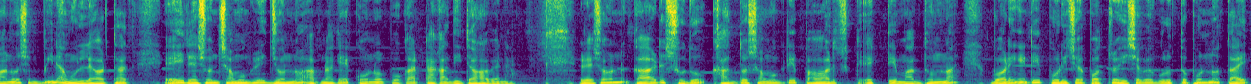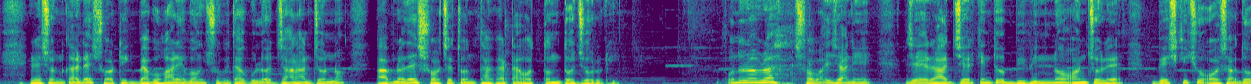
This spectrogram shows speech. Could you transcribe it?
মানুষ বিনামূল্যে, অর্থাৎ এই রেশন সামগ্রীর জন্য আপনাকে কোনো প্রকার টাকা দিতে হবে না। রেশন কার্ড শুধু খাদ্য সামগ্রী পাওয়ার একটি মাধ্যম নয়, বরং এটি পরিচয়পত্র হিসেবে গুরুত্বপূর্ণ। তাই রেশন কার্ডের সঠিক ব্যবহার এবং সুবিধাগুলো জানার জন্য আপনাদের সচেতন থাকাটা অত্যন্ত জরুরি। বন্ধুরা, আমরা সবাই জানি যে রাজ্যের কিন্তু বিভিন্ন অঞ্চলে বেশ কিছু অসাধু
